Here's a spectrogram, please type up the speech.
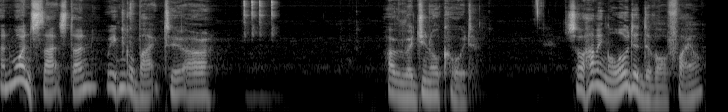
And once that's done, we can go back to our original code. So having loaded the raw file,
